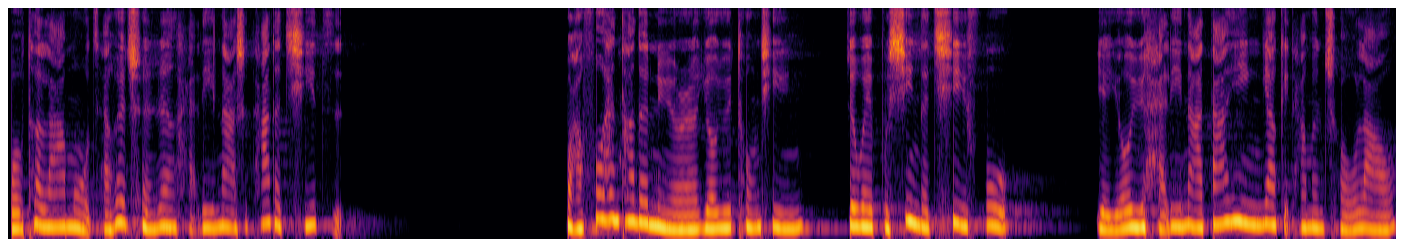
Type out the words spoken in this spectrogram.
伯特拉姆才会承认海丽娜是他的妻子。”寡妇和她的女儿由于同情这位不幸的弃妇，也由于海丽娜答应要给他们酬劳，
